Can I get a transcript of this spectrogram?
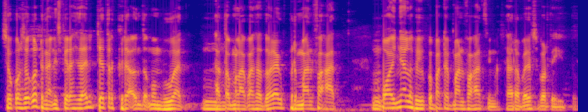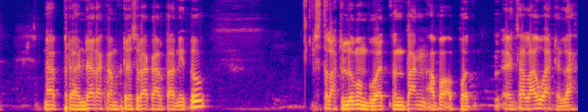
Syukur-syukur dengan inspirasi tadi dia tergerak untuk membuat atau melakukan satu hal yang bermanfaat. Poinnya lebih kepada manfaat sih mas. Harapannya seperti itu. Nah beranda ragam budaya Surakarta itu setelah dulu membuat tentang apa about lensa lau adalah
